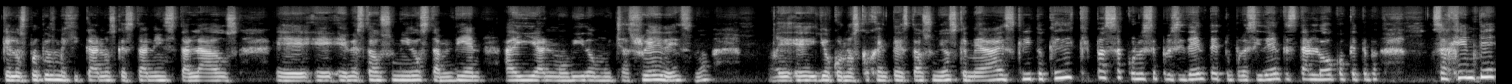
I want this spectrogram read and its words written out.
que los propios mexicanos que están instalados eh, en Estados Unidos también ahí han movido muchas redes, ¿no? Eh, eh, yo conozco gente de Estados Unidos que me ha escrito, ¿qué, ¿qué, pasa con ese presidente? Tu presidente está loco, ¿qué te O sea, gente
